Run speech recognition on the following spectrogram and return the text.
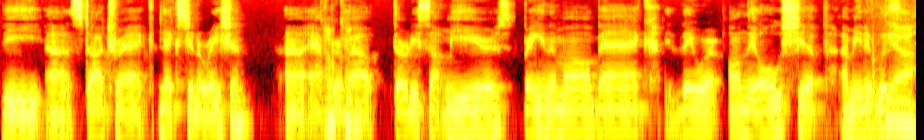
the uh, Star Trek Next Generation uh, after Okay. about 30 something years, bringing them all back. They were on the old ship. I mean, it was yeah.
